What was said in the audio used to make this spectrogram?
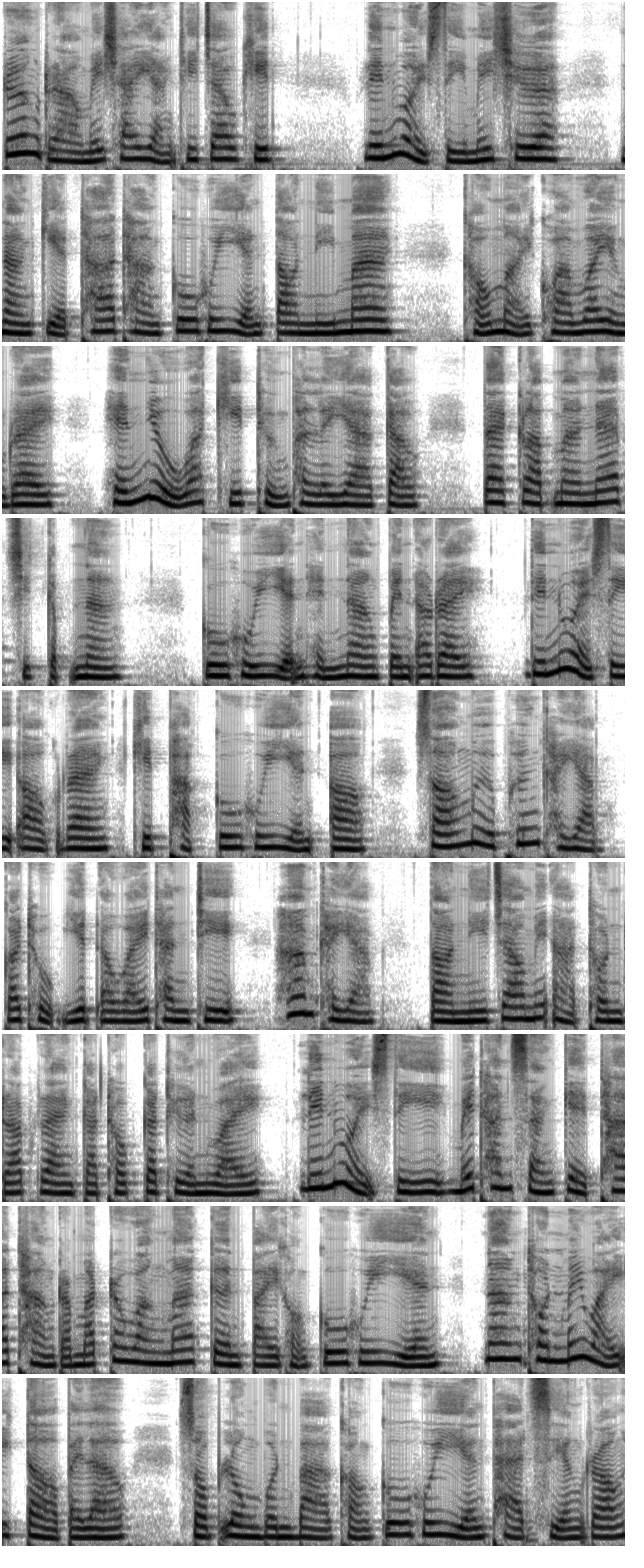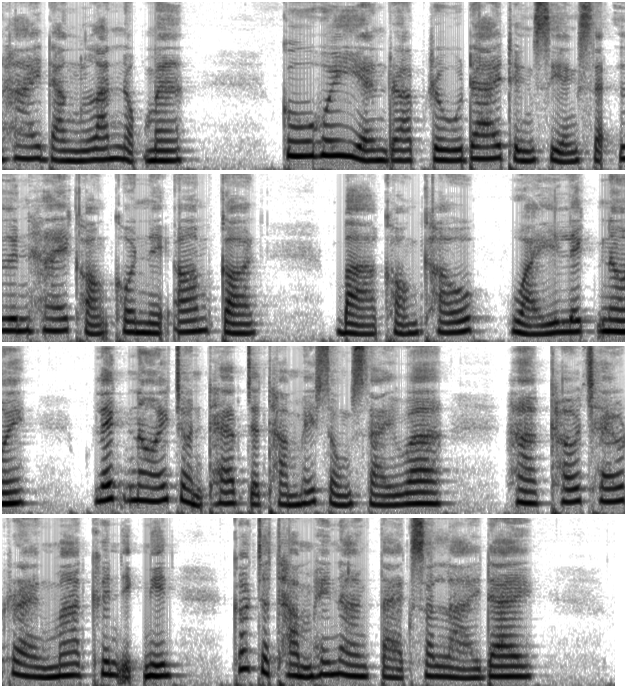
เรื่องราวไม่ใช่อย่างที่เจ้าคิด ลิ้นเหวยสีไม่เชื่อ นางเกียดท่าทางกู้หุยเหยียนตอนนี้มาก เขาหมายความว่าอย่างไร เห็นอยู่ว่าคิดถึงภรรยาเก่า แต่กลับมาแนบชิดกับนาง กูหุยเหยียนเห็นนางเป็นอะไร ลิ้นเหวยซีออกแรง คิดผลักกู้หุยเหยียนออก สองมือพึ่งขยับก็ถูกยึดเอาไว้ทันที ห้ามขยับ ตอนนี้เจ้าไม่อาจทนรับแรงกระทบกระเทือนไว้ ลิ้นเหวยซีไม่ทันสังเกตท่าทางระมัดระวังมากเกินไปของกู้หุยเหยียน นางทนไม่ไหวอีกต่อไปแล้วศพลงบนบ่าของกู้หุยเหยียนแผดเสียงร้องไห้ดังลั่นออกมา กู้หุยเหยียนรับรู้ได้ถึงเสียงสะอื้นไห้ของคนในอ้อมกอด บ่าของเขาไหวเล็กน้อย เล็กน้อยจนแทบจะทำให้สงสัยว่า หากเขาใช้แรงมากขึ้นอีกนิด ก็จะทำให้นางแตกสลายได้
